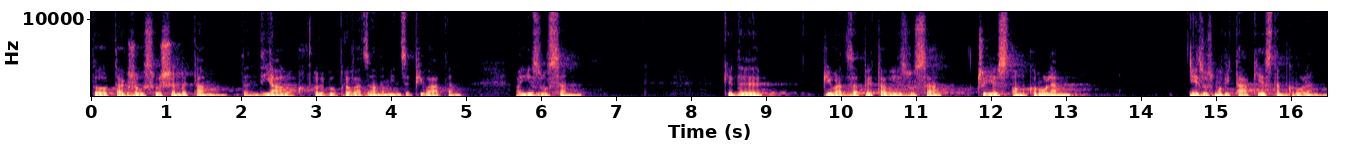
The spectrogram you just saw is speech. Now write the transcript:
to także usłyszymy tam ten dialog, który był prowadzony między Piłatem a Jezusem. Kiedy Piłat zapytał Jezusa, czy jest on królem, Jezus mówi: Tak, jestem królem.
